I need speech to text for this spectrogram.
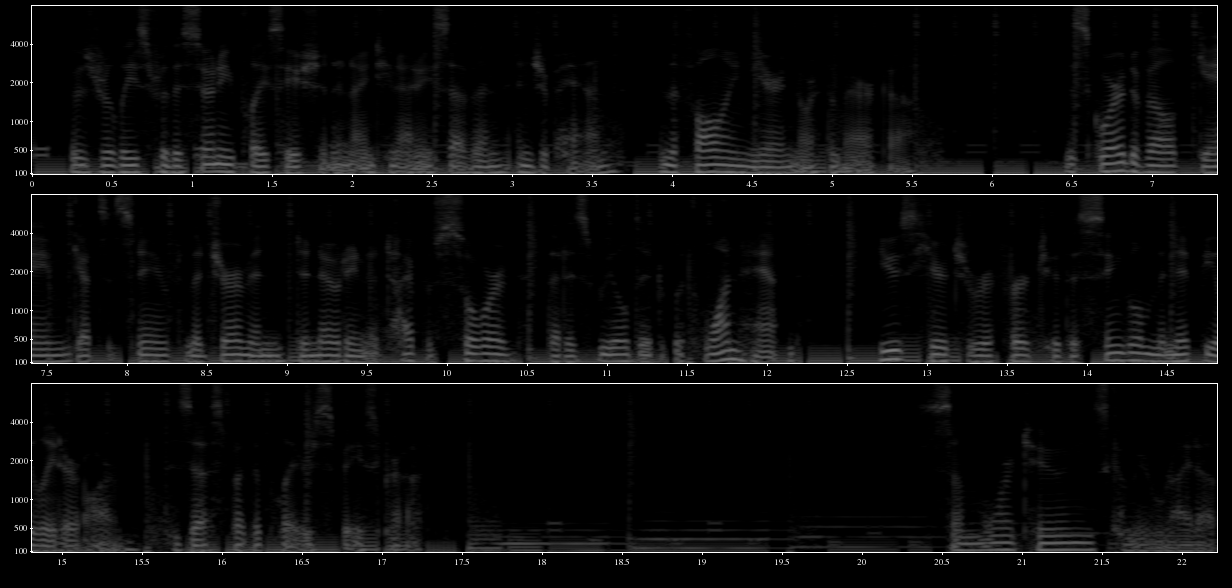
It was released for the Sony PlayStation in 1997 in Japan, and the following year in North America. The Square developed game gets its name from the German denoting a type of sword that is wielded with one hand, used here to refer to the single manipulator arm possessed by the player's spacecraft. Some more tunes coming right up.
